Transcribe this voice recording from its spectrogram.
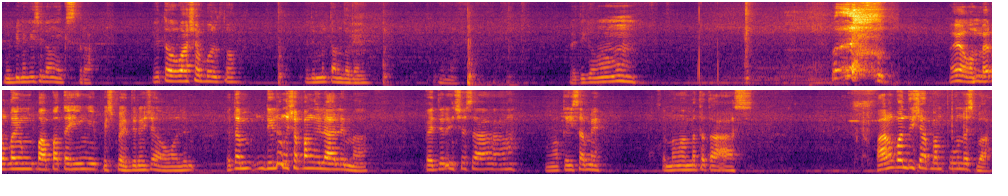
May binigay silang extra. Ito, washable to. Pwede mo tanggalin. Yan na. Pwede kang... Ayun, kung meron kayong papataying ipis, pwede rin siya. Kung alim, ito, hindi lang siya pang ilalim ha. Pwede rin siya sa mga kisame. Sa mga matataas. Parang kung hindi siya pampunas ba?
